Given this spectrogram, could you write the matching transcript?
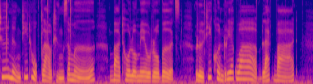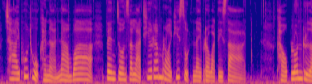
ชื่อหนึ่งที่ถูกกล่าวถึงเสมอ บาโทโลเมลโรเบิร์ตส์ หรือที่คนเรียกว่า Black Bart ชายผู้ถูกขนานนามว่า เป็นโจรสลัดที่ร่ำรวยที่สุดในประวัติศาสตร์ เขาปล้นเรือ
